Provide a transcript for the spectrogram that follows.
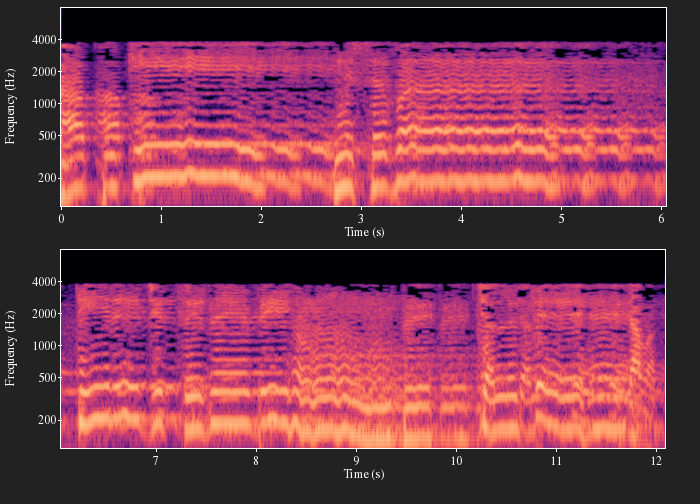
آپ کی نسبت تیر جتنے بھی ہم پہ چلتے ہیں۔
